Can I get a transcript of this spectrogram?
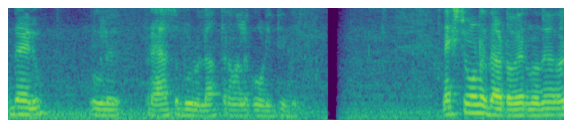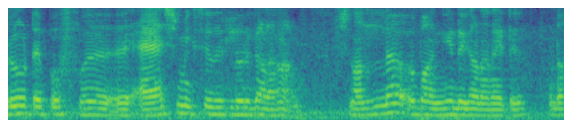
എന്തായാലും നിങ്ങൾ പ്രയാസപ്പെടില്ല അത്ര നല്ല ക്വാളിറ്റി ഉണ്ട്. നെക്സ്റ്റ് വൺ ഇതാട്ടോ വരുന്നത്. ഒരു ടൈപ്പ് ഓഫ് ആഷ് മിക്സ് ചെയ്തിട്ടുള്ള ഒരു കളറാണ് പക്ഷെ നല്ല ഭംഗിയുണ്ട് കാണാനായിട്ട്. ഉണ്ടോ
